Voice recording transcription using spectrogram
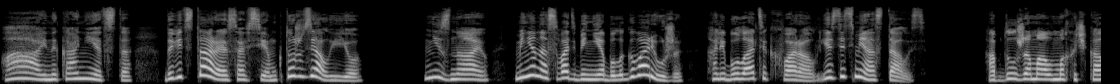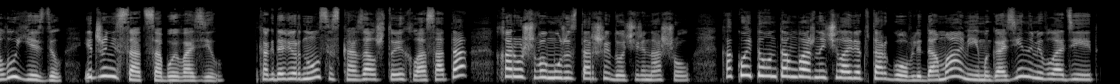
«Ай, наконец-то! Да ведь старая совсем, кто ж взял ее?» «Не знаю. Меня на свадьбе не было, говорю же. Алибулатик хворал, я с детьми осталась». Абдул-Жамал в Махачкалу ездил и Джанисат с собой возил. Когда вернулся, сказал, что их лосота хорошего мужа старшей дочери нашел. Какой-то он там важный человек в торговле, домами и магазинами владеет.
